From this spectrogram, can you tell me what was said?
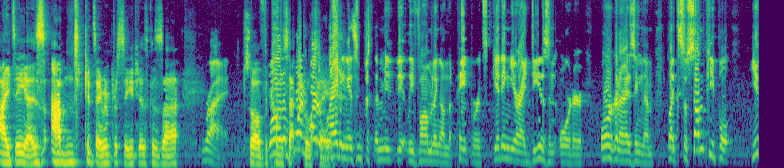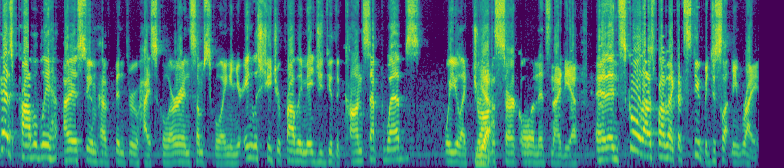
ideas and containment procedures because uh Right. sort of the Well, an important conceptual part stage. of writing isn't just immediately vomiting on the paper. It's getting your ideas in order, organizing them. Like, so some people, you guys probably, I assume, have been through high school or in some schooling, and your English teacher probably made you do the concept webs, where you like draw Yeah. the circle and it's an idea. And in school, that was probably like, that's stupid. Just let me write.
